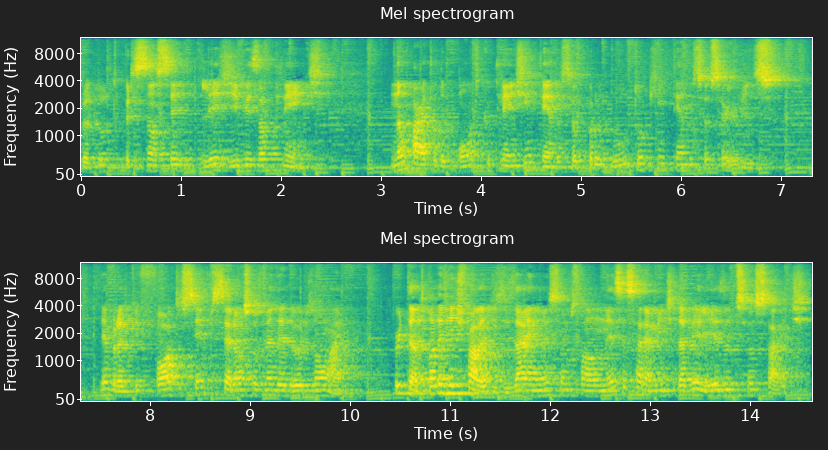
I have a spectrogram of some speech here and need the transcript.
produto precisam ser legíveis ao cliente não parta do ponto que o cliente entenda o seu produto ou que entenda o seu serviço. Lembrando que fotos sempre serão seus vendedores online. Portanto, quando a gente fala de design, não estamos falando necessariamente da beleza do seu site.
